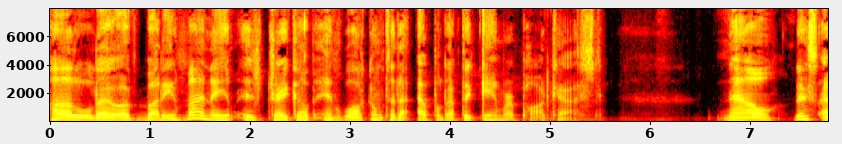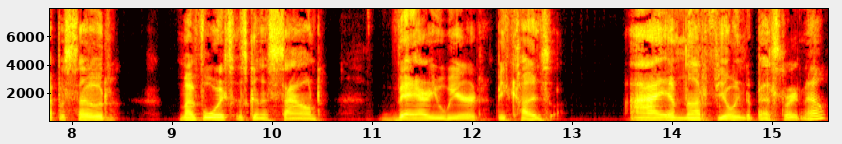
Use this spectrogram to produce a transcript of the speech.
Hello, everybody. My name is Jacob, and welcome to the Epileptic Gamer Podcast. Now, this episode, my voice is going to sound very weird because I am not feeling the best right now.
